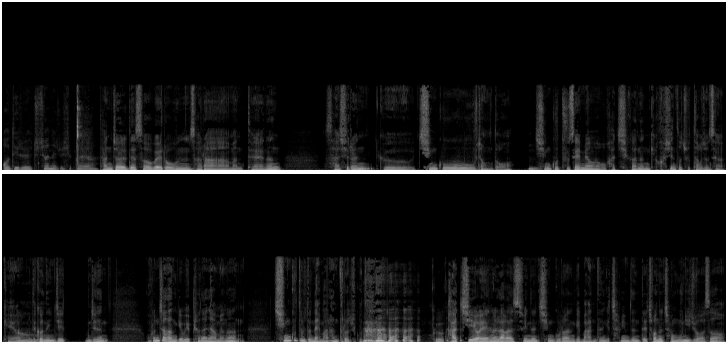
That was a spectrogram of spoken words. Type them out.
어디를 추천해 주실까요? 단절돼서 외로운 사람한테는 사실은 그 친구 정도, 음. 친구 두세 명하고 같이 가는 게 훨씬 더 좋다고 저는 생각해요. 어. 근데 그거는 이제 문제는 혼자 가는 게 왜 편하냐면은 친구들도 내 말 안 들어주거든요. 그 같이 여행을 나갈 수 있는 친구라는 게 만드는 게 참 힘든데 저는 참 운이 좋아서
